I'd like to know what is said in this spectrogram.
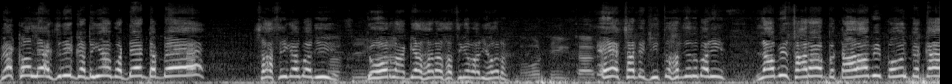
ਵੇਖੋ ਲਗਜ਼ਰੀ ਗੱਡੀਆਂ ਵੱਡੇ ਡੱਬੇ। ਸਤਿ ਸ੍ਰੀ ਅਕਾਲ ਭਾਜੀ। ਜੋਰ ਲੱਗ ਗਿਆ ਸਾਰਾ। ਸਤਿ ਸ੍ਰੀ ਅਕਾਲ ਭਾਜੀ ਹੋਰ। ਹੋਰ ਠੀਕ ਠਾਕ। ਇਹ ਸਾਡੇ ਜੀਤੋ ਸਰਜਨ ਭਾਜੀ। ਲਓ ਵੀ ਸਾਰਾ ਬਟਾਲਾ ਵੀ ਪਹੁੰਚ ਚੁੱਕਾ।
